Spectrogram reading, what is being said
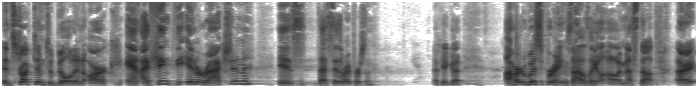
instruct him to build an ark. And I think the interaction is, did I say the right person? Okay, good. I heard whisperings and I was like, oh, I messed up. All right.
